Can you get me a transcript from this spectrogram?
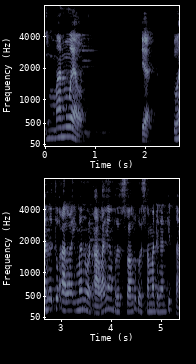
Immanuel. Ya Tuhan itu Allah Immanuel Allah yang selalu bersama dengan kita.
